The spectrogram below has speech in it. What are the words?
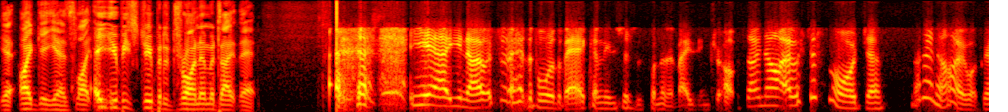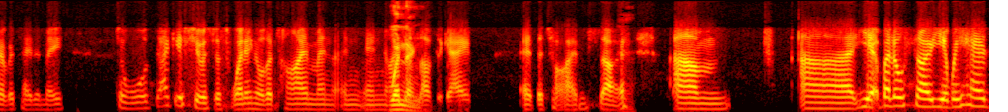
yeah, I get you. It's like you'd be stupid to try and imitate that. yeah, you know, it sort of hit the ball of the back, and then she just put an amazing drop. So no, it was just more just I don't know what gravitated me towards. I guess she was just winning all the time, and and, and I Winning. did love the game at the time. So, um, uh, yeah, but also yeah, we had.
